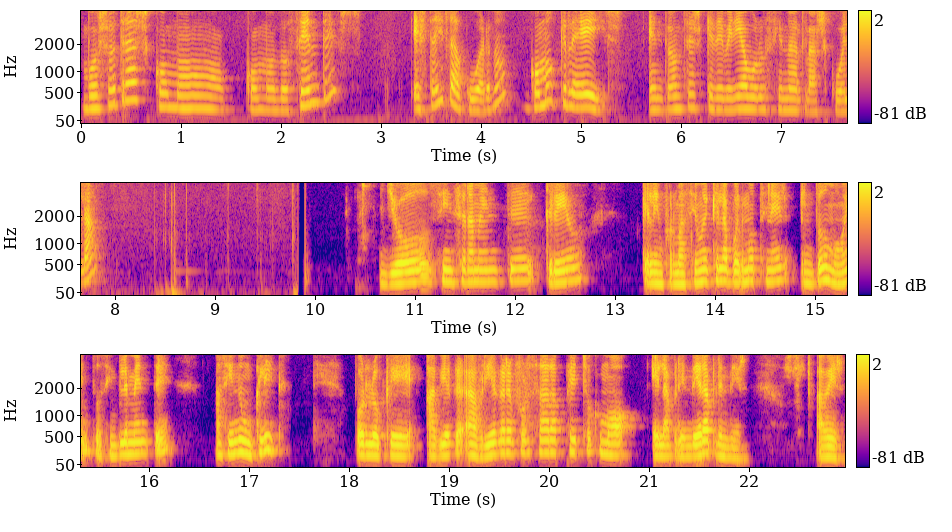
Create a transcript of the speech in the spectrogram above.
Vosotras como, como docentes, ¿estáis de acuerdo? ¿Cómo creéis entonces que debería evolucionar la escuela? Yo sinceramente creo que la información es que la podemos tener en todo momento, simplemente haciendo un clic, por lo que, habría que reforzar aspectos como el aprender a aprender. A ver,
